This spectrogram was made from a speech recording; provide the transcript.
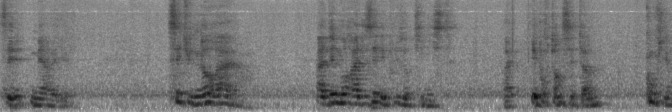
c'est merveilleux. C'est une horreur à démoraliser les plus optimistes. Et pourtant, cet homme, confiant,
